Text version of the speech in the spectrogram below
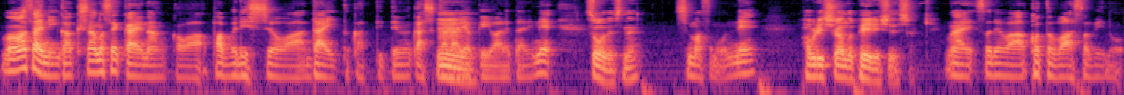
まあ、まさに学者の世界なんかは、 publish or die とかって言って昔からよく言われたりね、そうですね。しますもんね。 publish perish でしたっけ？はい。それは言葉遊びの。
